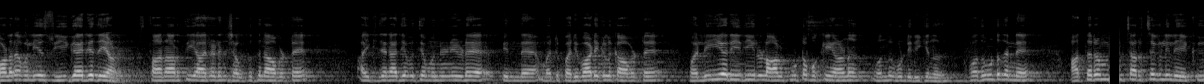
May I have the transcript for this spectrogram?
വളരെ വലിയ സ്വീകാര്യതയാണ്. സ്ഥാനാർത്ഥി ആരുടെ ശൗക്കത്തിനാവട്ടെ ഐക്യജനാധിപത്യ മുന്നണിയുടെ പിന്നെ മറ്റ് പരിപാടികൾക്കാവട്ടെ വലിയ രീതിയിലുള്ള ആൾക്കൂട്ടമൊക്കെയാണ് വന്നുകൊണ്ടിരിക്കുന്നത്. അപ്പോൾ അതുകൊണ്ട് തന്നെ അത്തരം ചർച്ചകളിലേക്ക്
